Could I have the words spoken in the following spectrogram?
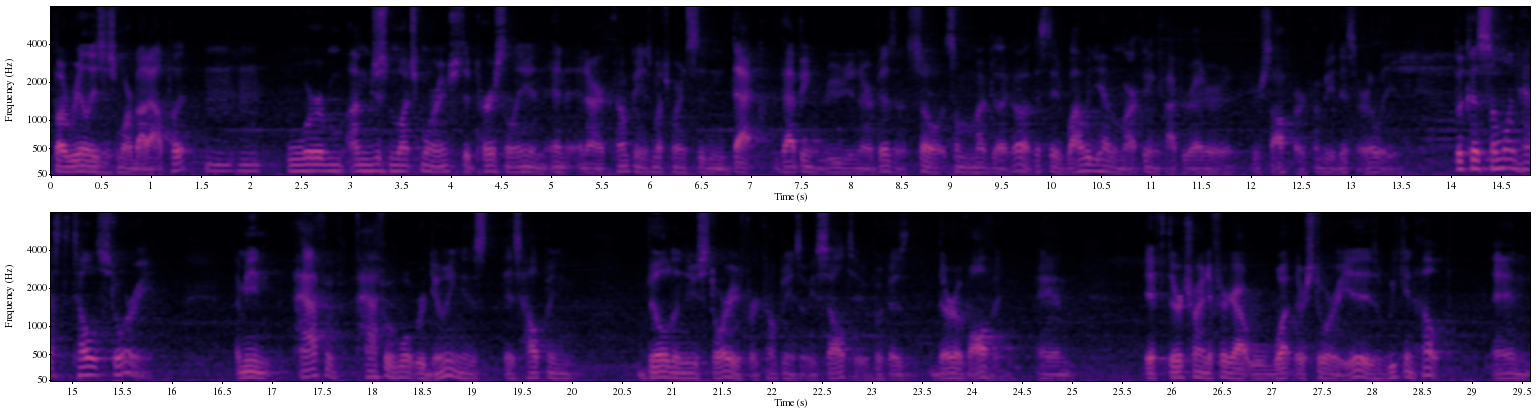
but really is just more about output. Mm-hmm. We're, I'm just much more interested personally, and, and, and our company is much more interested in that that being rooted in our business. So someone might be like, "Oh, at this stage, why would you have a marketing copywriter at your software company this early?" Because someone has to tell a story. I mean, half of half of what we're doing is is helping build a new story for companies that we sell to because they're evolving and if they're trying to figure out what their story is, we can help. And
